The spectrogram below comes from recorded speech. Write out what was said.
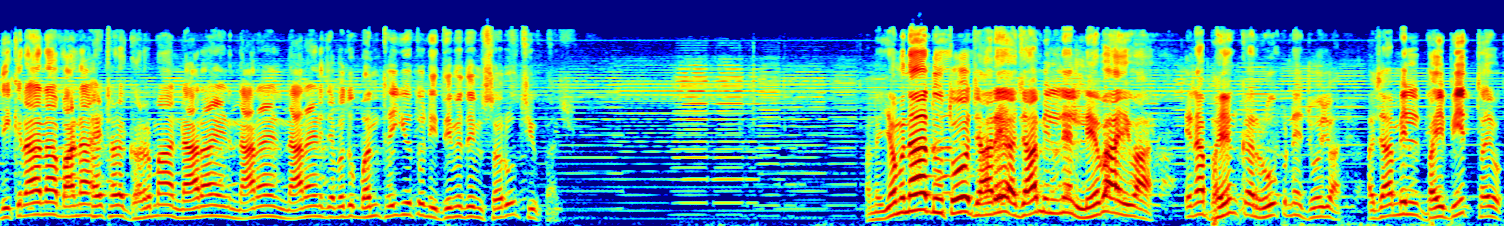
દીકરાના બાના હેઠળ ઘરમાં નારાયણ નારાયણ નારાયણ જે બધું બંધ થઈ ગયું હતું ને ધીમે ધીમે શરૂ થયું પાછું. અને યમના દૂતો જ્યારે અજામિલને લેવા આવ્યા, એના ભયંકર રૂપને જોયા. અજામિલ ભયભીત થયો,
